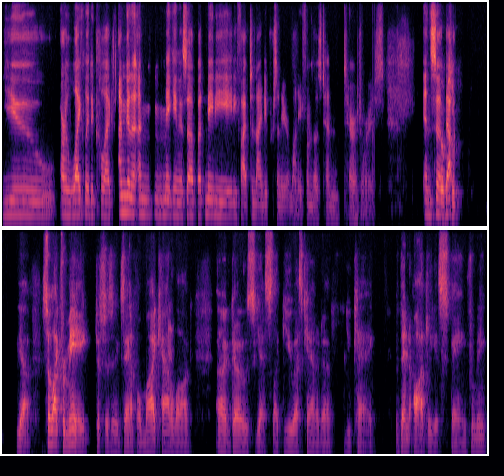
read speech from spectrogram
you are likely to collect i'm gonna i'm making this up but maybe 85 to 90 percent of your money from those 10 territories and so, so that so, yeah so like for me just as an example my catalog uh, goes yes like us canada uk but then oddly is spain for me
